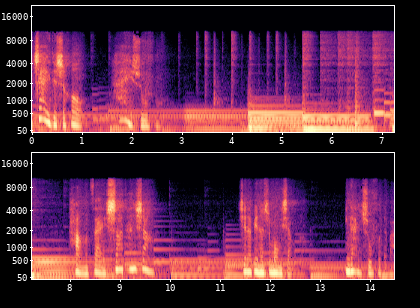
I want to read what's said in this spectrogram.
在的时候，太舒服。躺在沙滩上，现在变成是梦想了，应该很舒服的吧？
